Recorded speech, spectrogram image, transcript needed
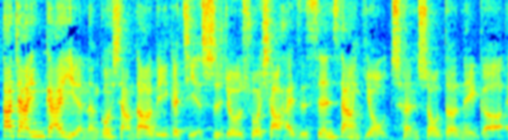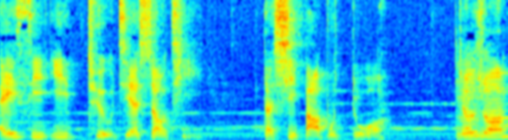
大家应该也能够想到的一个解释就是说，小孩子身上有成熟的那个 ACE2 接受体的细胞不多，嗯、就是说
